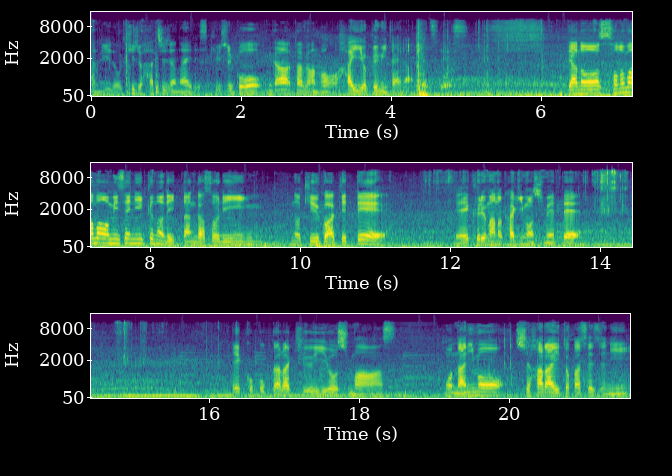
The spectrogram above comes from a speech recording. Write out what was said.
アンリード98じゃないです。95が多分あの廃浴みたいなやつです。であのそのままお店に行くので一旦ガソリンの給庫開けて、えー、車の鍵も閉めてでここから給油をします。もう何も支払いとかせずに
